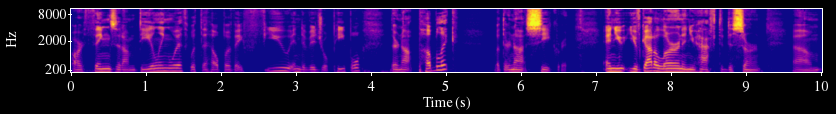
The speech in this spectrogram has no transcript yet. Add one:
are things that I'm dealing with with the help of a few individual people. They're not public, but they're not secret. And you you've got to learn and you have to discern. Um,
